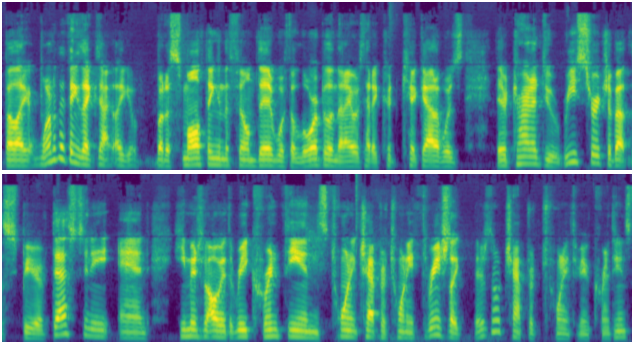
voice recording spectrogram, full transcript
But like one of the things like not like but a small thing in the film did with the lore building that I always had a good kick out of was they're trying to do research about the Spear of Destiny, and he mentioned oh, we have to read Corinthians 20, chapter 23. And she's like, there's no chapter 23 of Corinthians,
